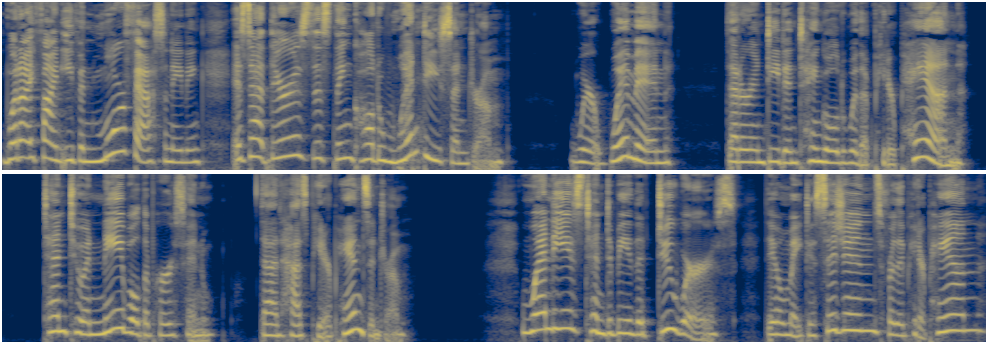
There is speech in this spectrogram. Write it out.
What I find even more fascinating is that there is this thing called Wendy syndrome, where women that are indeed entangled with a Peter Pan tend to enable the person that has Peter Pan syndrome. Wendy's tend to be the doers. They will make decisions for the Peter Pan.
